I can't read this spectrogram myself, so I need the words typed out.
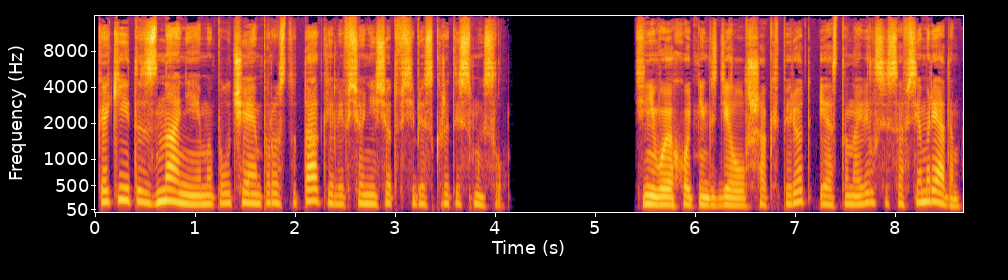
какие-то знания мы получаем просто так или все несет в себе скрытый смысл? Теневой охотник сделал шаг вперед и остановился совсем рядом,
